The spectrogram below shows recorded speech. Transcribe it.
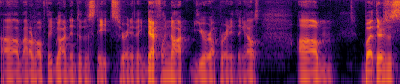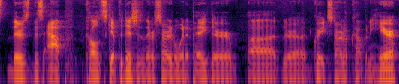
Um, I don't know if they've gotten into the states or anything. Definitely not Europe or anything else. Um, but there's this there's this app called Skip the Dishes, and they were started in Winnipeg. They're uh, they're a great startup company here,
